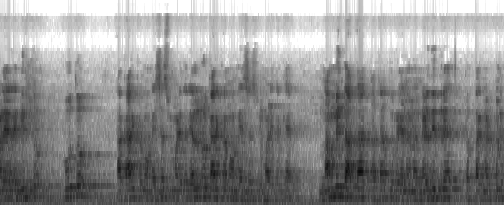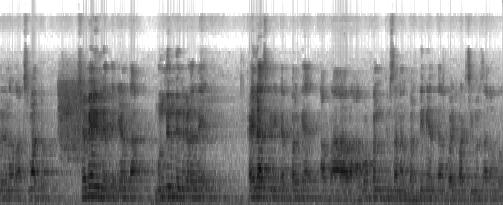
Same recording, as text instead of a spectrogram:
ಮಳೆಯಲ್ಲಿ ನಿಂತು ಕೂತು ಆ ಕಾರ್ಯಕ್ರಮವನ್ನು ಯಶಸ್ವಿ ಮಾಡಿದ್ದಾರೆ. ಎಲ್ಲರೂ ಕಾರ್ಯಕ್ರಮವನ್ನು ಯಶಸ್ವಿ ಮಾಡಿದ್ದಕ್ಕೆ ನಮ್ಮಿಂದ ಅತಾ ಅಚಾತುರ್ಯ ನಡೆದಿದ್ರೆ, ತಪ್ಪಾಗಿ ನಡ್ಕೊಂಡಿದ್ರೆ ನಾವು ಅಕಸ್ಮಾತ್ ಕ್ಷಮೆ ಇರಲಿ ಅಂತ ಕೇಳ್ತಾ ಮುಂದಿನ ದಿನಗಳಲ್ಲಿ ಕೈಲಾಸಗಿರಿ ಟೆಂಪಲ್ಗೆ ಓಪನ್ ದಿವಸ ನಾನು ಬರ್ತೀನಿ ಅಂತ ಬೈಪಾಟ್ ಸಿಂಹ ಸರ್ ಅವರು,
